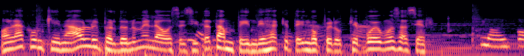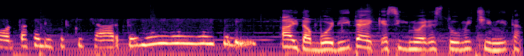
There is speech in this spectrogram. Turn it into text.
Hola, ¿con quién hablo? Y perdóneme la vocecita tan pendeja que tengo, pero ¿qué podemos hacer? No importa, feliz de escucharte, muy, muy, muy feliz. Ay, tan bonita de que si no eres tú, mi chinita.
